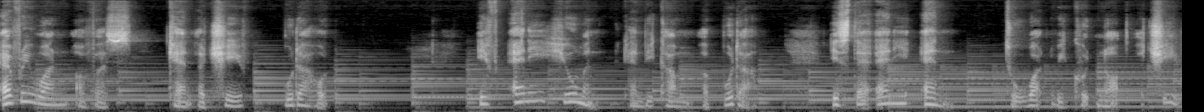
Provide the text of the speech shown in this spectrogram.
Every one of us can achieve Buddhahood. If any human can become a Buddha, is there any end to what we could not achieve?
